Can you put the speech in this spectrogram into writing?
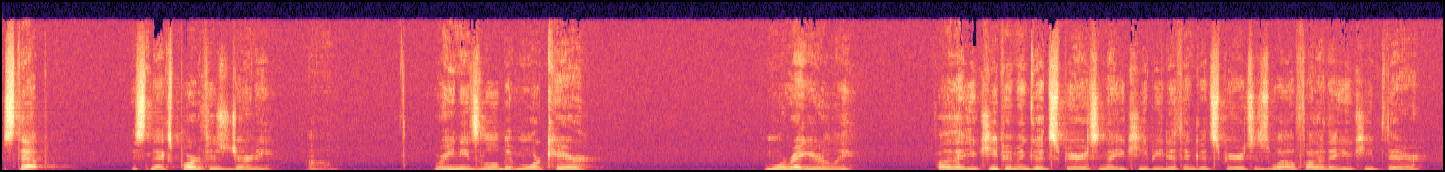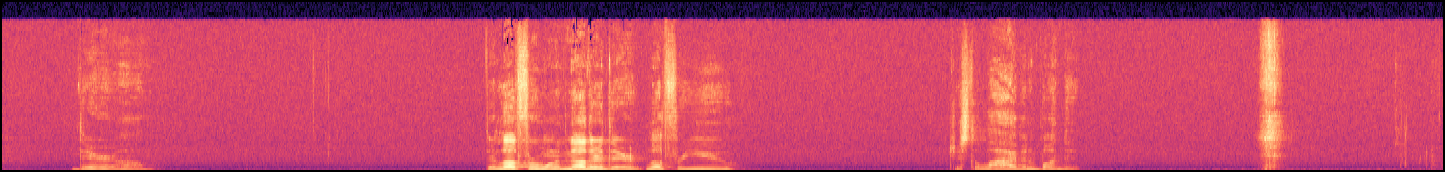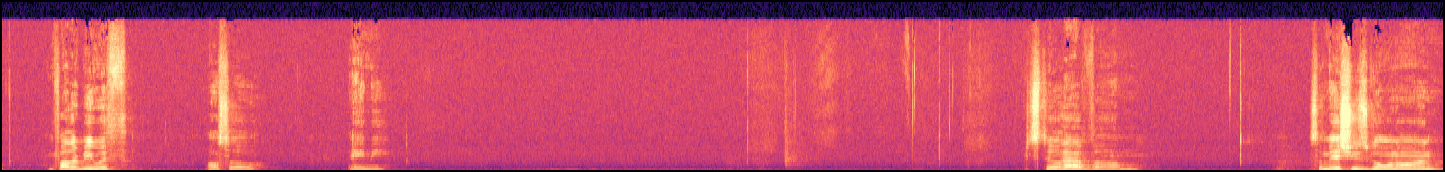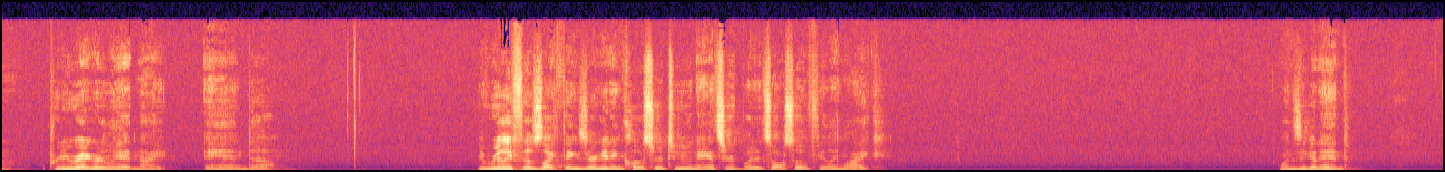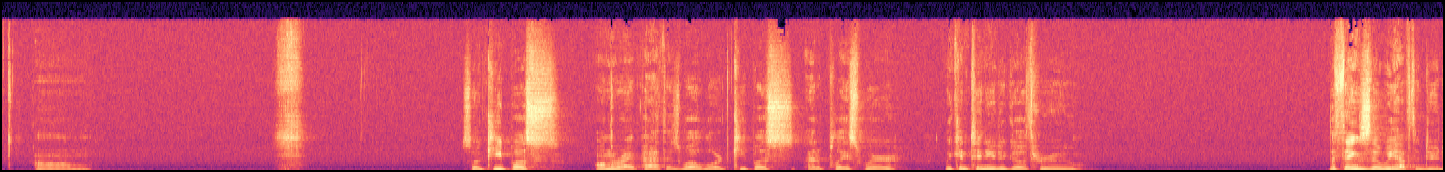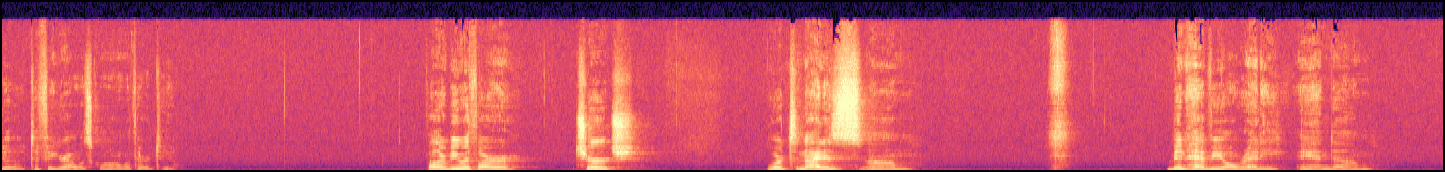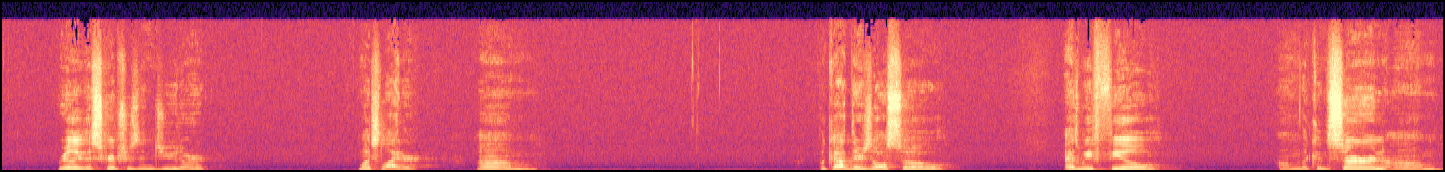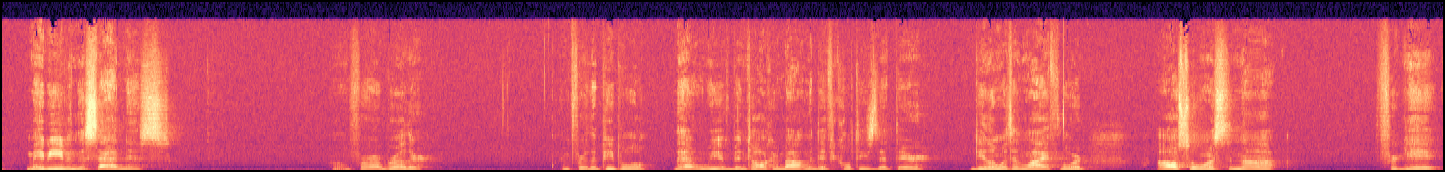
step, this next part of his journey, um, where he needs a little bit more care more regularly, Father, that you keep him in good spirits and that you keep Edith in good spirits as well. Father, that you keep their, their, um, their love for one another, their love for you, just alive and abundant. And Father, be with also Amy. We still have um, some issues going on pretty regularly at night, and uh, it really feels like things are getting closer to an answer, but it's also feeling like when's it going to end? Um, so keep us on the right path as well, Lord. Keep us at a place where we continue to go through the things that we have to do to, to figure out what's going on with her, too. Father, be with our church. Lord, tonight has um, been heavy already, and um, really the scriptures in Jude aren't much lighter. Um, but God, there's also, as we feel um, the concern, um, maybe even the sadness um, for our brother and for the people that we have been talking about and the difficulties that they're dealing with in life. Lord, I also want us to not forget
